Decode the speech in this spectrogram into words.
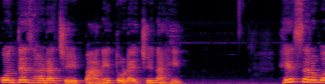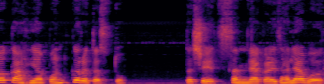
कोणत्या झाडाचे पाने तोडायचे नाहीत. हे सर्व काही आपण करत असतो. तसेच संध्याकाळी झाल्यावर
